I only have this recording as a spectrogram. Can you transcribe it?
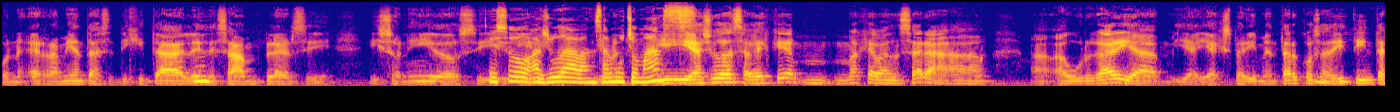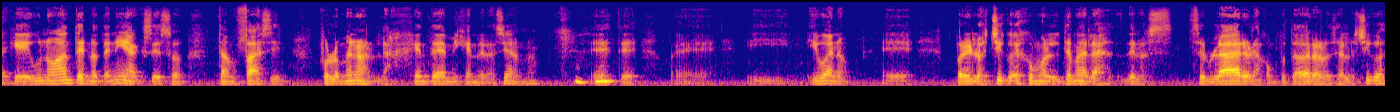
con herramientas digitales, mm. de samplers y, sonidos. Y, Eso ayuda a avanzar mucho más. Y ayuda, ¿sabes qué? Más que avanzar a, a, hurgar y a, y a, experimentar cosas distintas que uno antes no tenía acceso tan fácil, por lo menos la gente de mi generación. ¿no? este, eh, y, y, bueno, eh, por ahí los chicos, es como el tema de, las, de los celulares o las computadoras, o sea, los chicos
